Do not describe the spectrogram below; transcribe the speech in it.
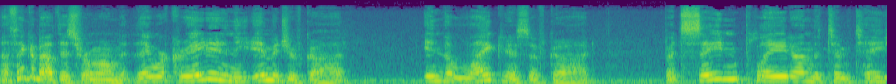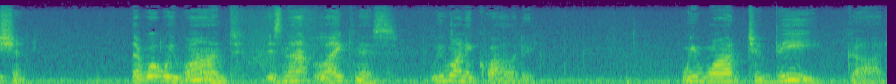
Now, think about this for a moment. They were created in the image of God in the likeness of God, but Satan played on the temptation that what we want is not likeness, we want equality. We want to be God.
